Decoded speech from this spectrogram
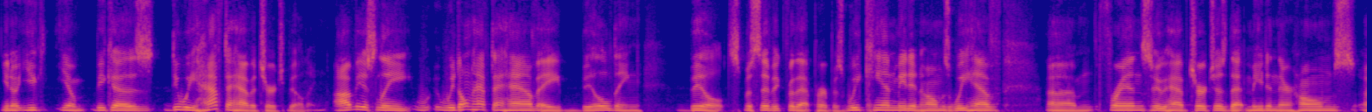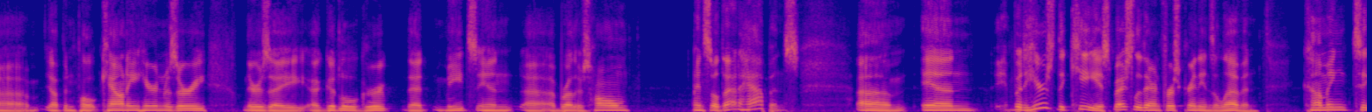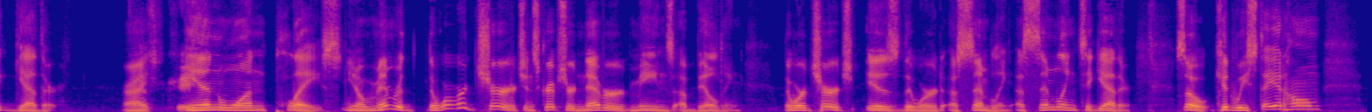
you know, you you know because do we have to have a church building? Obviously, we don't have to have a building built specific for that purpose. We can meet in homes. We have um, friends who have churches that meet in their homes uh, up in Polk County here in Missouri. There's a, a good little group that meets in uh, a brother's home, and so that happens. Um, and but here's the key, especially there in First Corinthians 11, coming together, right? In one place. You know, remember the word church in scripture never means a building. The word church is the word assembling, assembling together. So, could we stay at home?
